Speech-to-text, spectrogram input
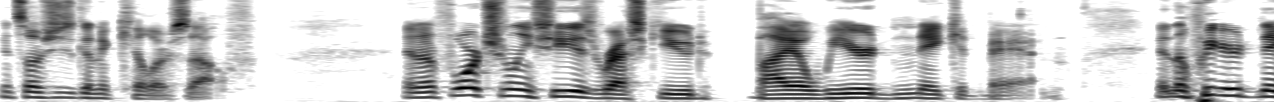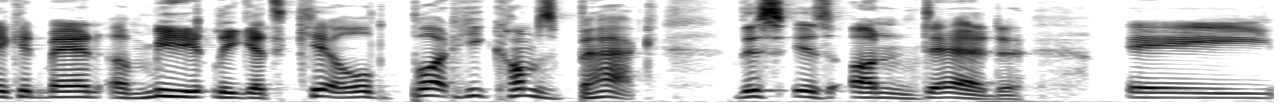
and so she's going to kill herself. And unfortunately, she is rescued by a weird naked man. And the weird naked man immediately gets killed, but he comes back. This is undead. A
